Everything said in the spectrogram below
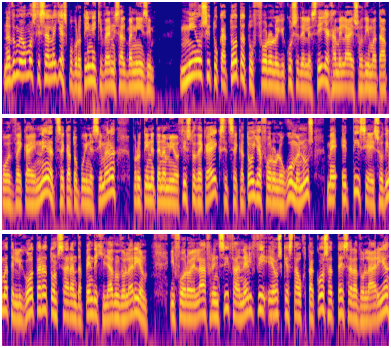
Να δούμε όμως τις αλλαγές που προτείνει η κυβέρνηση Αλμπανίζη μείωση του κατώτατου φορολογικού συντελεστή για χαμηλά εισοδήματα από 19% που είναι σήμερα προτείνεται να μειωθεί στο 16% για φορολογούμενους με ετήσια εισοδήματα λιγότερα των 45.000 δολαρίων. Η φοροελάφρυνση θα ανέλθει έως και στα 804 δολάρια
